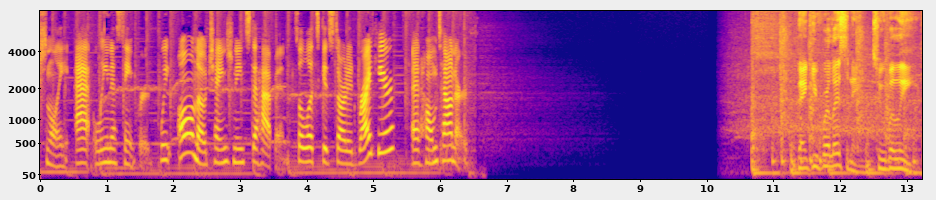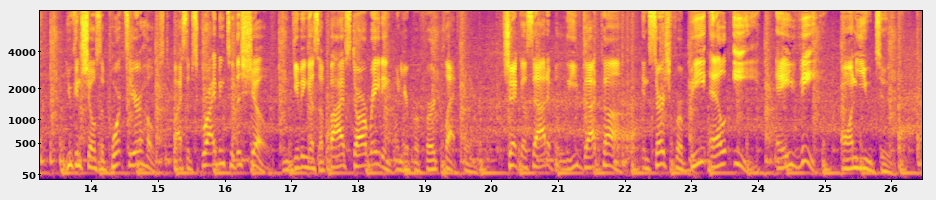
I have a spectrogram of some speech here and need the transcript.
at Lena Sanford. We all know change needs to happen, so let's get started right here at Hometown Earth. Thank you for listening to Bleav. You can show support to your host by subscribing to the show and giving us a five star rating on your preferred platform. Check us out at Bleav.com and search for B L E A V on YouTube.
